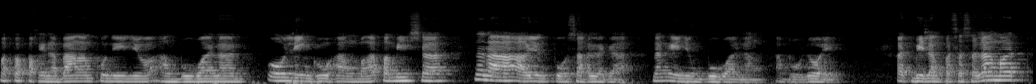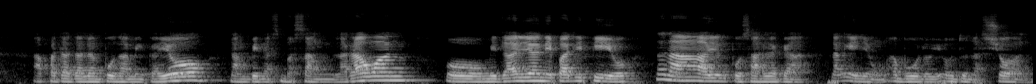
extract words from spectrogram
mapapakinabangan po ninyo ang buwanan o lingguhang mga pamisa na naaayon po sa halaga ng inyong buwanang abuloy. At bilang pasasalamat, ah, padadalan po namin kayo ng binasbasang larawan o medalya ni Padre Pio na naaayon po sa halaga ng inyong abuloy o donasyon.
